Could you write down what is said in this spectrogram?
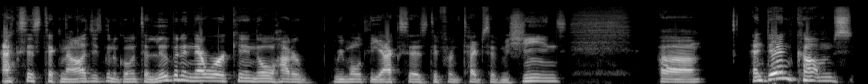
access technology is going to go into a little bit of networking, know how to remotely access different types of machines. Um, and then comes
